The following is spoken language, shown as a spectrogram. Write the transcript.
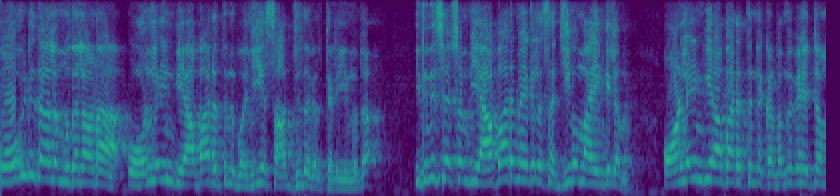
കോവിഡ് കാലം മുതലാണ് ഓൺലൈൻ വ്യാപാരത്തിന് വലിയ സാധ്യതകൾ തെളിയുന്നത്. ഇതിനുശേഷം വ്യാപാര മേഖല സജീവമായെങ്കിലും ഓൺലൈൻ വ്യാപാരത്തിന്റെ കടന്നുകയറ്റം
